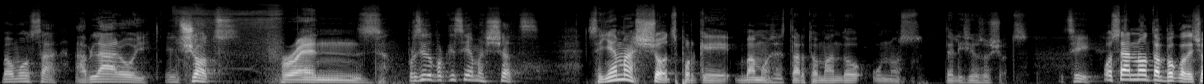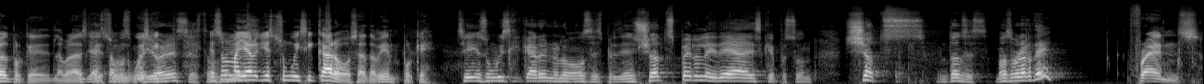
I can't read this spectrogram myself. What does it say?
vamos a hablar hoy en Shots? Friends. Por cierto, ¿por qué se llama Shots? Se llama shots porque vamos a estar tomando unos deliciosos shots. Sí. O sea, no tampoco de shots porque la verdad es Ya que es un whisky. mayores, ya es un mayor y es un whisky caro, o sea, también, ¿por qué? Sí, es un whisky caro y no lo vamos a desperdiciar en shots, pero la idea es que pues son shots. Entonces, vamos a hablar de... Friends.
